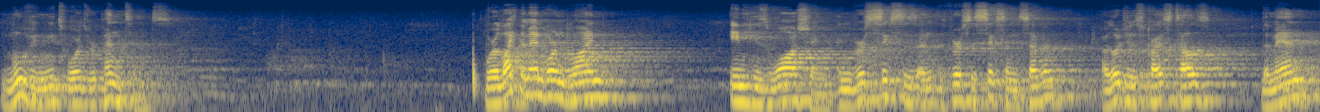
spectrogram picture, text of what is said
moving me towards repentance. We're like the man born blind in his washing. In verse 6 and uh, verses 6 and 7, our Lord Jesus Christ tells the man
